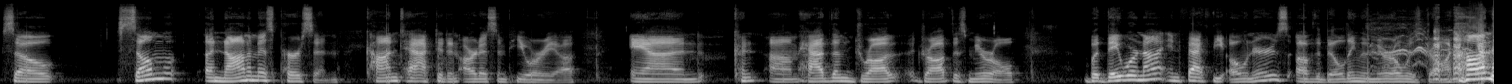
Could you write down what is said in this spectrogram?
So some anonymous person contacted an artist in Peoria and con- um, had them draw draw up this mural but they were not in fact the owners of the building the mural was drawn on.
